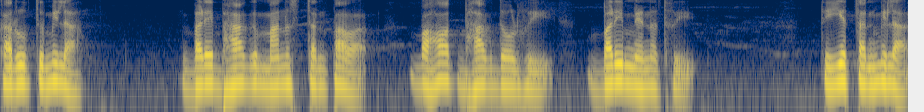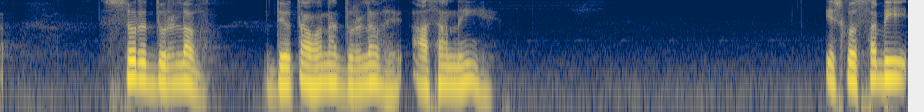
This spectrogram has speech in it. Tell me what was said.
का रूप तो मिला। बड़े भाग मानुष तन पावा। बहुत भाग दौड़ हुई। बड़ी मेहनत हुई। तो ये तन मिला। सुर दुर्लभ, देवता होना दुर्लभ है, आसान नहीं है। इसको सभी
